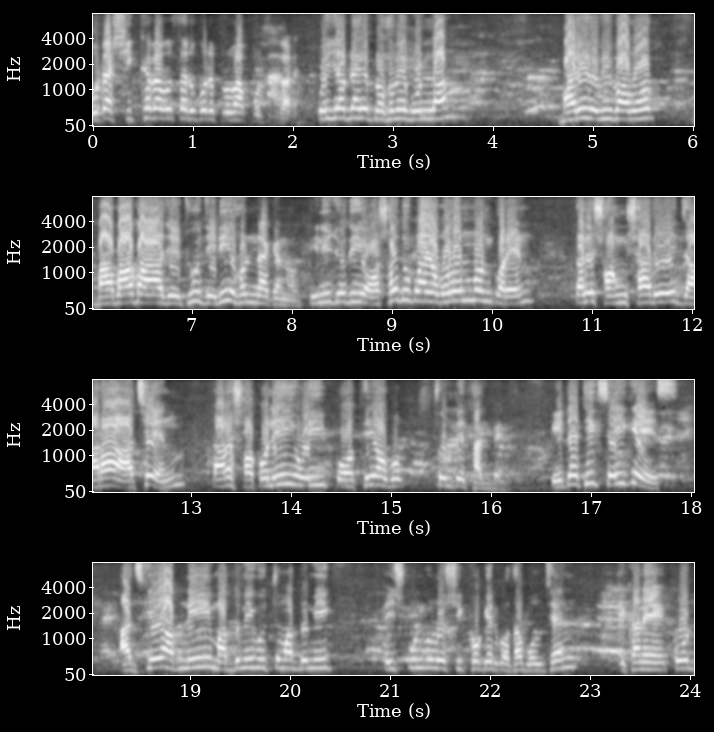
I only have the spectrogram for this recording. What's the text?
গোটা শিক্ষা ব্যবস্থার উপরে প্রভাব পড়তে পারে। ওই যে আপনাকে প্রথমে বললাম, বাড়ির অভিভাবক, বাবা বা জেঠু যিনি হন না কেন, তিনি যদি অসৎ উপায় অবলম্বন করেন, তাহলে সংসারে যারা আছেন, তারা সকলেই ওই পথে চলতে থাকবেন। এটা ঠিক সেই কেস আজকে আপনি মাধ্যমিক, উচ্চ মাধ্যমিক এই স্কুলগুলোর শিক্ষকের কথা বলছেন, এখানে কোর্ট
